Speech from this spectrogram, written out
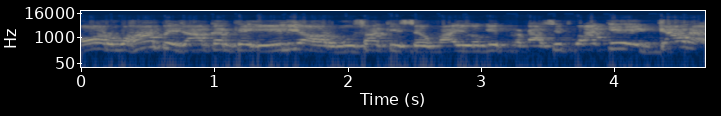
और वहाँ पे जाकर के एलिया और मूसा की सेवकाई होगी, प्रकाशित वाक्य ग्यारह।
